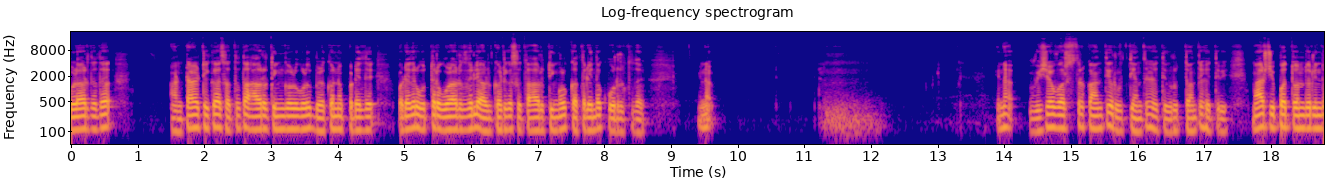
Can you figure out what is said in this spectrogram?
ಗೋಳಾರ್ಧದ ಅಂಟಾರ್ಟಿಕಾ ಸತತ ಆರು ತಿಂಗಳುಗಳು ಬೆಳಕನ್ನು ಪಡೆದೆ, ಪಡೆದರೆ ಉತ್ತರ ಗೋಳಾರ್ಧದಲ್ಲಿ ಅಂಟಾರ್ಟಿಕಾ ಸತತ ಆರು ತಿಂಗಳು ಕತ್ತಲಿಂದ ಕೂಡಿರ್ತದೆ ಇನ್ನು ಇನ್ನು ವಿಷವಸ್ತ್ರಕಾಂತಿ ವೃತ್ತಿ ಅಂತ ಹೇಳ್ತೀವಿ, ವೃತ್ತ ಅಂತ ಹೇಳ್ತೀವಿ. ಮಾರ್ಚ್ ಇಪ್ಪತ್ತೊಂದರಿಂದ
